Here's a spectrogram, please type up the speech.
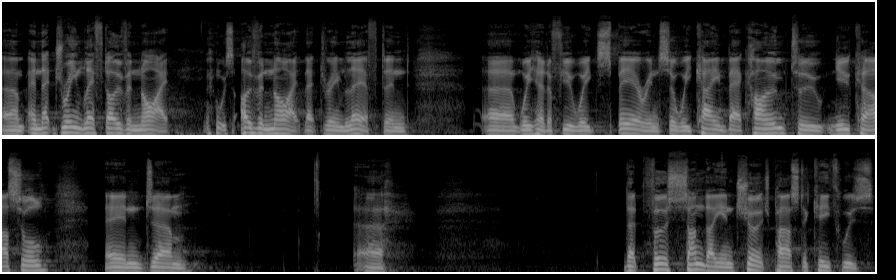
um, and that dream left overnight. It was overnight that dream left, and uh, we had a few weeks spare, and so we came back home to Newcastle, and um, uh, that first Sunday in church, Pastor Keith was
